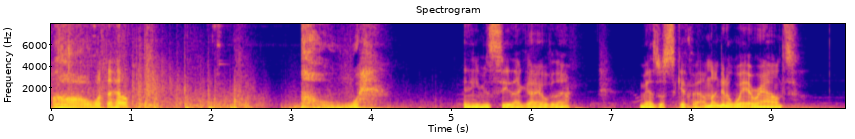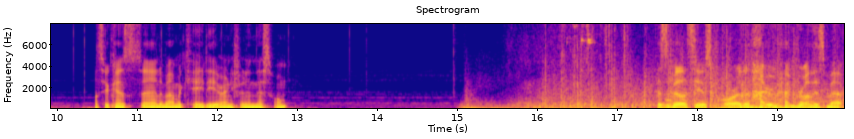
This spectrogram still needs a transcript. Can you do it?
Oh, what the hell? Oh. Didn't even see that guy over there. May as well skip it. I'm not going to wait around. Not too concerned about my KD or anything in this one. Visibility is poorer than I remember on this map.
